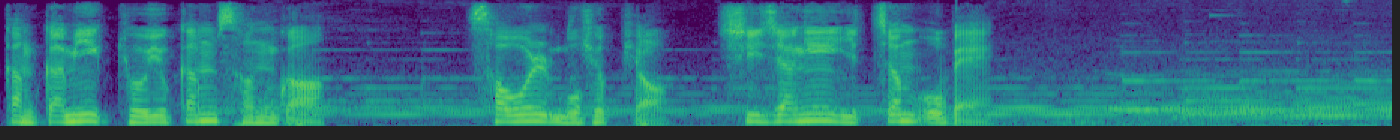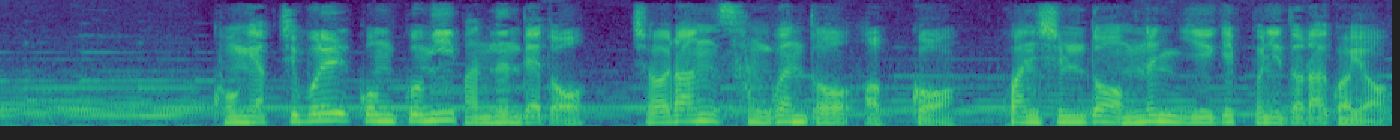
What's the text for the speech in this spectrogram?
깜깜이 교육감 선거. 서울 무효표, 시장이 2.5배. 공약집을 꼼꼼히 봤는데도 저랑 상관도 없고 관심도 없는 얘기뿐이더라고요.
